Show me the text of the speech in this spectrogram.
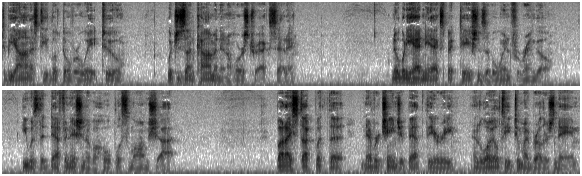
To be honest, he looked overweight too, which is uncommon in a horse track setting. Nobody had any expectations of a win for Ringo. He was the definition of a hopeless long shot. But I stuck with the never change a bet theory and loyalty to my brother's name.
